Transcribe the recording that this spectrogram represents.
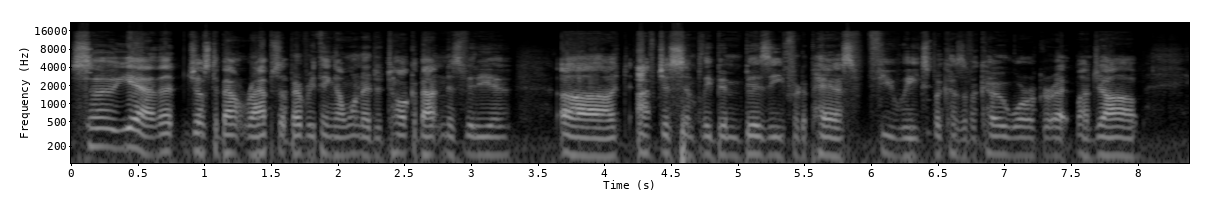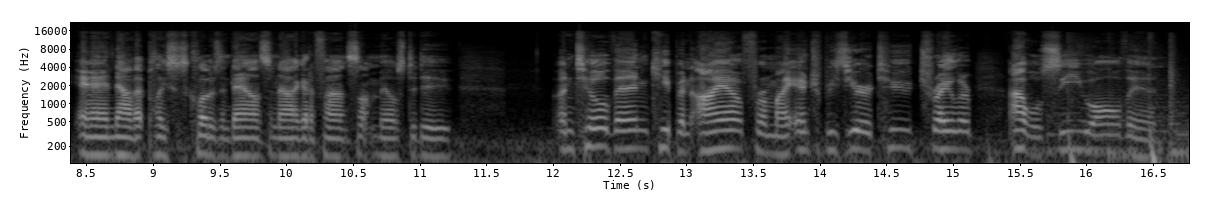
So yeah, that just about wraps up everything I wanted to talk about in this video. Uh, I've just simply been busy for the past few weeks because of a coworker at my job, and now that place is closing down, so now I gotta find something else to do. Until then, keep an eye out for my Entropy Zero Two trailer. I will see you all then.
